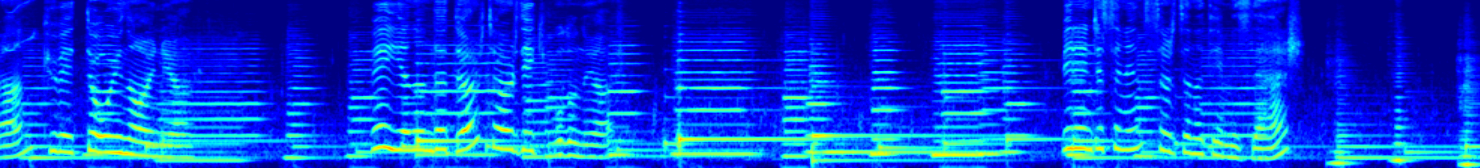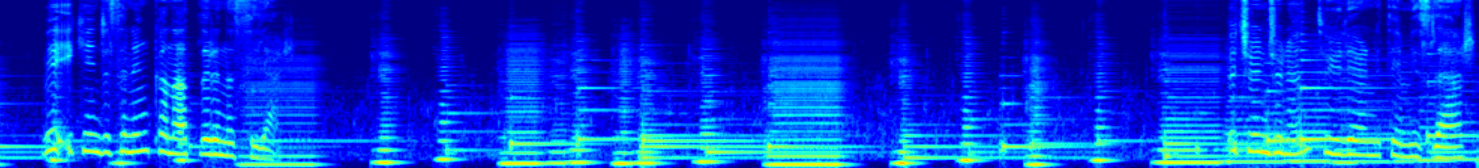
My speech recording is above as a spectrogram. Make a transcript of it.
Ran küvette oyun oynuyor. Ve yanında dört ördek bulunuyor. Birincisinin sırtını temizler ve ikincisinin kanatlarını siler. Temizler.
